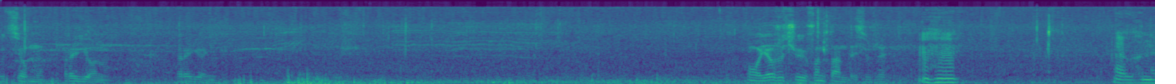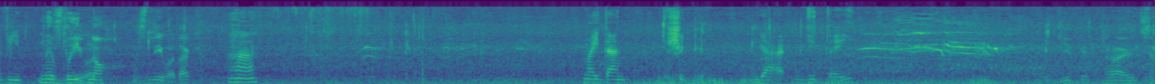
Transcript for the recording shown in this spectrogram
у цьому району, районі. О, я вже чую фонтан десь вже. Угу. Його не, від... не видно. Зліва, так? Ага. Майданчик для дітей. Діти граються.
